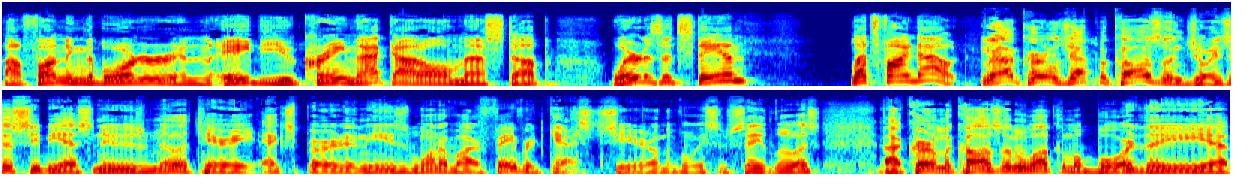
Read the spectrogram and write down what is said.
uh, funding the border and aid to Ukraine. That got all messed up. Where does it stand? Let's find out. Well, Colonel Jeff McCausland joins us, CBS News military expert, and he's one of our favorite guests here on the Voice of St. Louis. Uh, Colonel McCausland, welcome aboard. The uh,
